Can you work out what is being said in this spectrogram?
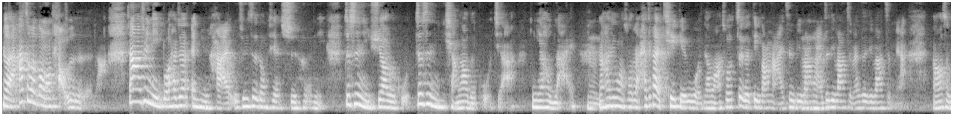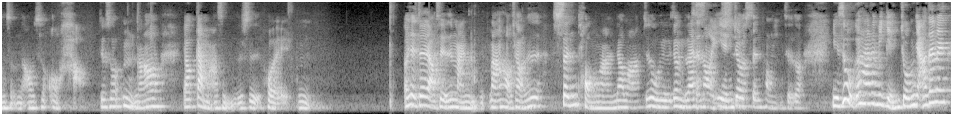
对啊，他是会跟我讨论的人啊。像他去尼泊，他就说：“哎、欸，女孩，我觉得这东西很适合你，这是你需要的国，这是你想要的国家，你要来。嗯”然后他就跟我说：“来。”他就开始贴给我，你知道吗？说这个地方来，这个地方来，嗯、这个地方怎么样？这个地方怎么样？然后什么什么，然后说：“哦，好。”就说：“嗯。”然后要干嘛什么，就是会嗯。而且这位老师也是蛮蛮好笑，就是生酮啊，你知道吗？就是我有一阵不在研究生酮饮食的时候，也是我跟他在那边研究，我们两个在那边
